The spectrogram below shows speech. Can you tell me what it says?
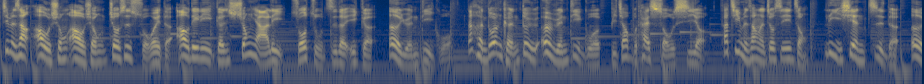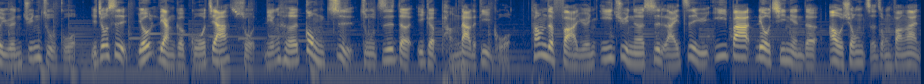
基本上，奥匈奥匈就是所谓的奥地利跟匈牙利所组织的一个二元帝国。那很多人可能对于二元帝国比较不太熟悉哦，它基本上呢就是一种立宪制的二元君主国，也就是由两个国家所联合共治组织的一个庞大的帝国。他们的法源依据呢是来自于一八六七年的奥匈折中方案。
